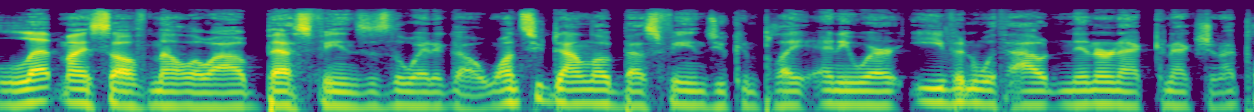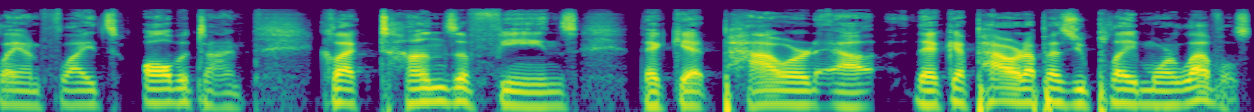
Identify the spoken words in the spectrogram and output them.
let myself mellow out. Best Fiends is the way to go. Once you download Best Fiends, you can play anywhere, even without an internet connection. I play on flights all the time. Collect tons of fiends that get powered out that get powered up as you play more levels.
